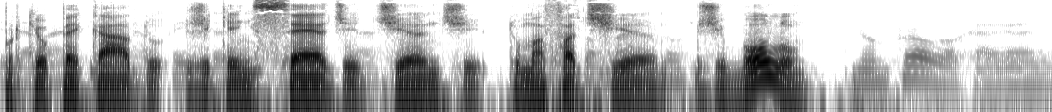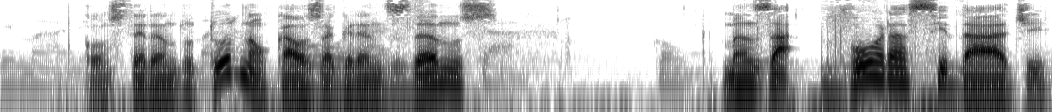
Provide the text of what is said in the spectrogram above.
Porque o pecado de quem cede diante de uma fatia de bolo, considerando tudo, não causa grandes danos, mas a voracidade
